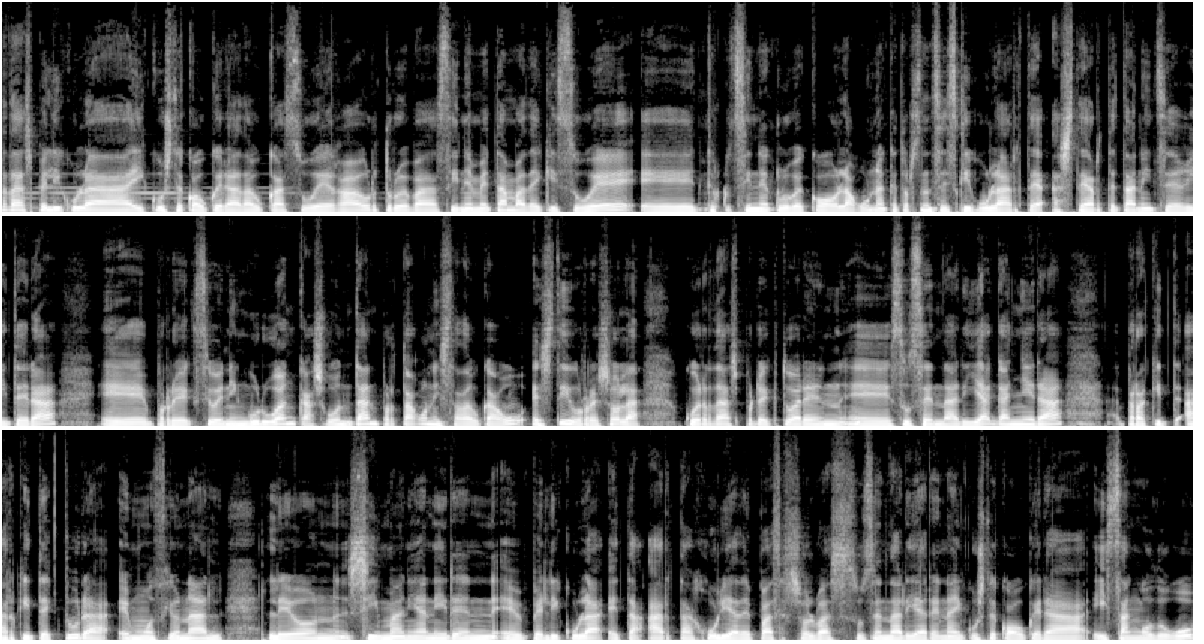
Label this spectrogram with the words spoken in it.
Kuerdas pelikula ikusteko aukera daukazue gaur, trueba zinemetan badekizue, e, zineklubeko lagunak etortzen zaizkigula arte, aste hartetan hitz egitera, e, proiektzioen inguruan, kasu hontan protagonista daukagu, esti urresola, Kuerdas proiektuaren e, zuzendaria, gainera, arkitektura emozional Leon Simanianiren e, pelikula eta Arta Julia de Paz Solbaz zuzendariarena ikusteko aukera izango dugu.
